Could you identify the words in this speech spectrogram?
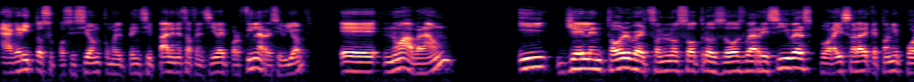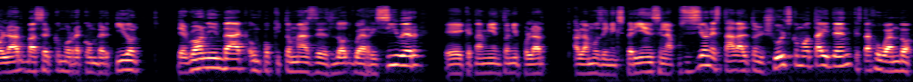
a gritos su posición como el principal en esta ofensiva y por fin la recibió. Eh, Noah Brown y Jalen Tolbert son los otros dos wide receivers. Por ahí se habla de que Tony Pollard va a ser como reconvertido de running back, un poquito más de slot wide receiver. Eh, que también Tony Pollard, hablamos de inexperiencia en la posición. Está Dalton Schultz como tight end, que está jugando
